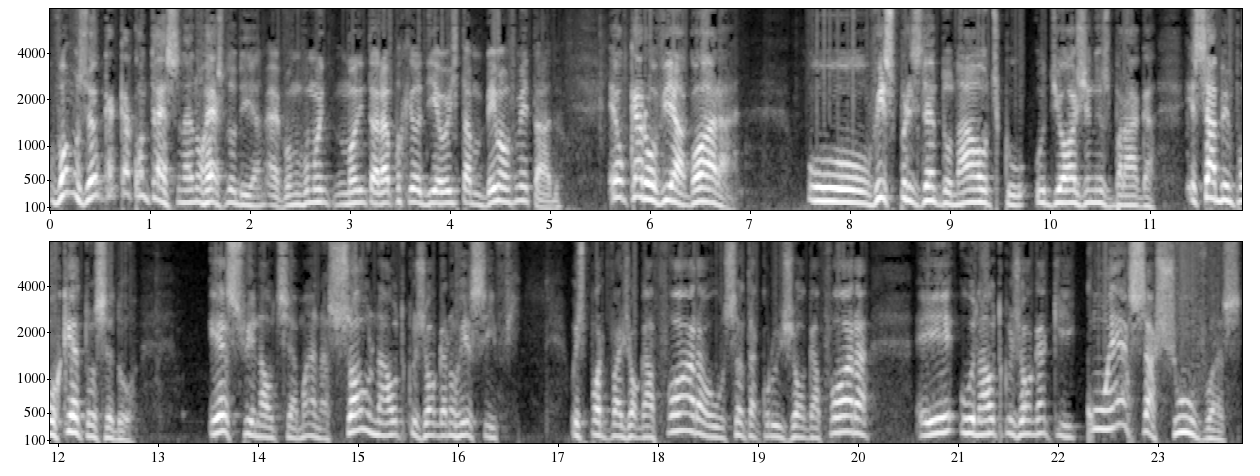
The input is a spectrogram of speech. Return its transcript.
vamos ver o que, é que acontece né, no resto do dia. Né? É, vamos, vamos monitorar porque o dia hoje está bem movimentado. Eu quero ouvir agora o vice-presidente do Náutico, o Diógenes Braga. E sabem por quê, torcedor? Esse final de semana, só o Náutico joga no Recife. O esporte vai jogar fora, o Santa Cruz joga fora e o Náutico joga aqui. Com essas chuvas,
